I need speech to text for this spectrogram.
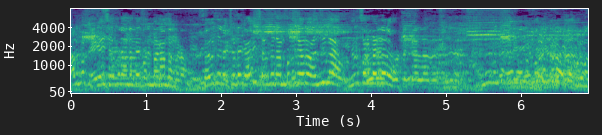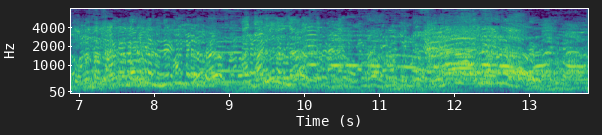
ಆಲ್ಮೋಸ್ಟ್ ಜೈ ಸದನ ಅನ್ಬೇಕು ಮೇಡಮ್ ಸಂವಿಧಾನ ರಕ್ಷಣೆಗಾಗಿ ಸಂವಿಧಾನ ಅನ್ಬೇಕು ಯಾರು ಅಂದಿಲ್ಲ ನಿರೂಪಣೆ ಮಾಡಿದ್ದಾರೆ 아, 가져가.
